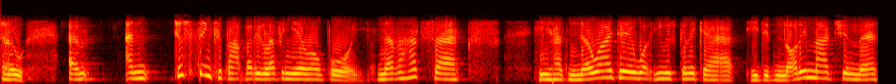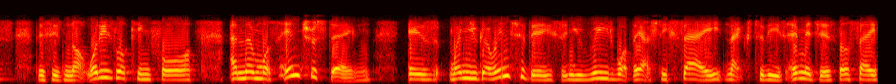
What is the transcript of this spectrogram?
So, um, and just think about that 11 year old boy. He's never had sex. He had no idea what he was going to get. He did not imagine this. This is not what he's looking for. And then what's interesting is when you go into these and you read what they actually say next to these images, they'll say,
